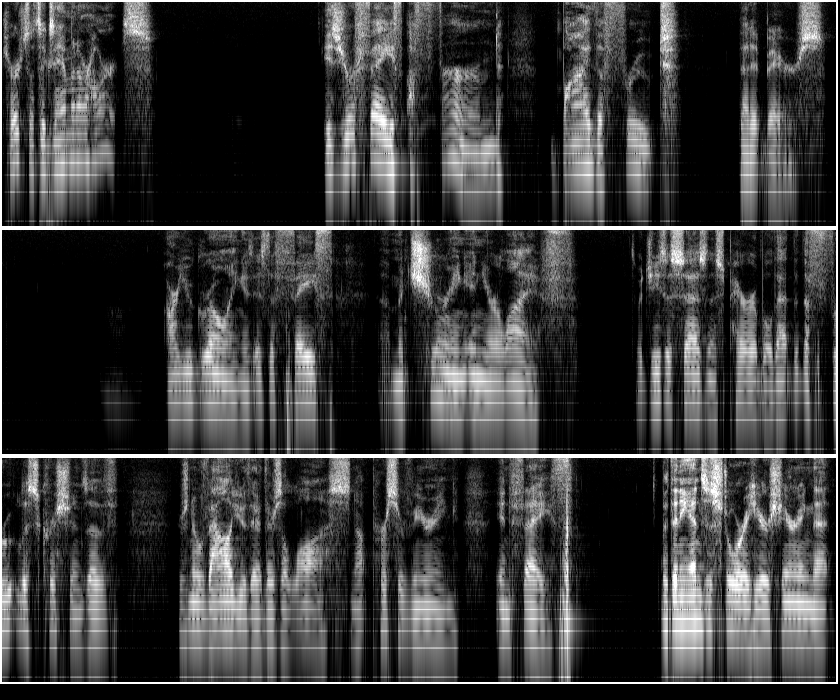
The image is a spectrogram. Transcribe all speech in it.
Church, let's examine our hearts. Is your faith affirmed by the fruit that it bears? Are you growing? Is, is the faith uh, maturing in your life? That's what Jesus says in this parable that, the fruitless Christians of there's no value there. There's a loss, not persevering in faith. But then he ends the story here sharing that,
